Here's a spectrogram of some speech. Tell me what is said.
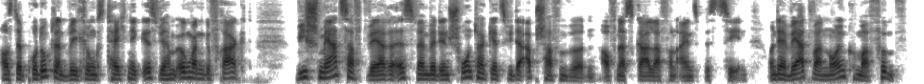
aus der Produktentwicklungstechnik ist, wir haben irgendwann gefragt, wie schmerzhaft wäre es, wenn wir den Schontag jetzt wieder abschaffen würden auf einer Skala von eins bis zehn? Und der Wert war 9,5.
